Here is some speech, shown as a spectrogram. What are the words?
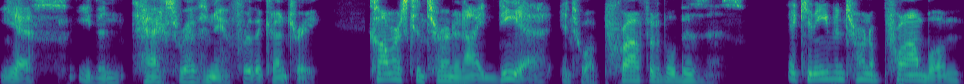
yes, even tax revenue for the country. Commerce can turn an idea into a profitable business. It can even turn a problem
